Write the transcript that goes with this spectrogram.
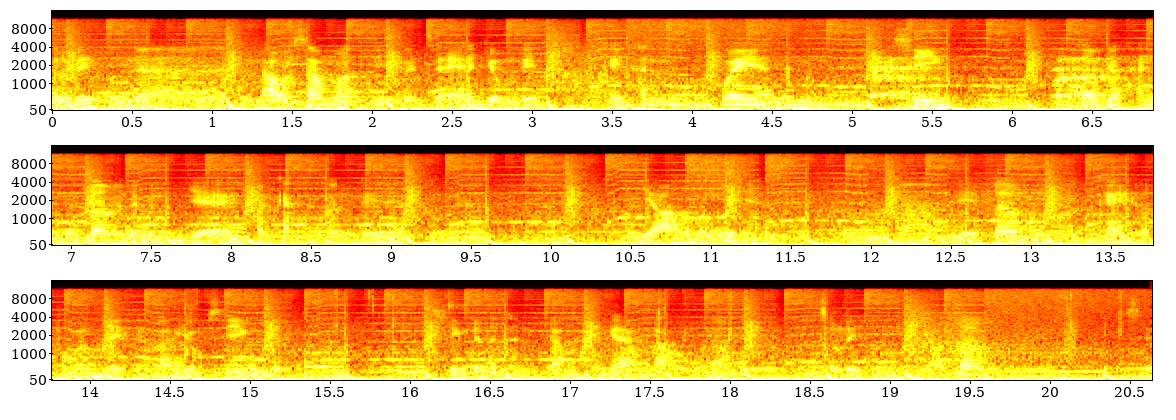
xử lý phần ờ, phần đầu xong á thì mình sẽ dùng cái cái thanh que để mình xiên. Con tôm cho thẳng con tôm để mình dễ phần cắt phần cái ờ, phần, phần vỏ thôi mọi người nha. Đó, thì tôm càng nó không làm gì các bạn dùng xiên cũng được tiên định hình cho hãng ra ống đầu là mình, mình xử lý phần vỏ tôm. Sẽ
